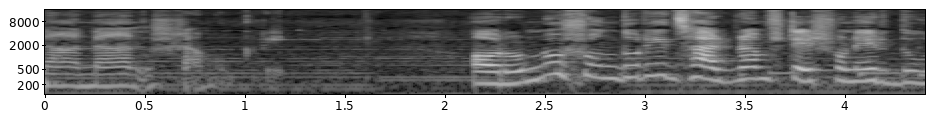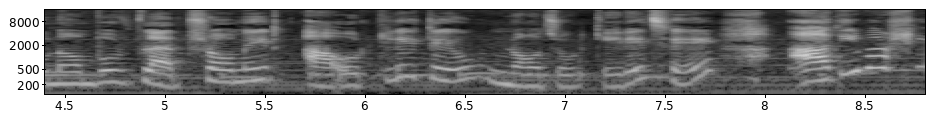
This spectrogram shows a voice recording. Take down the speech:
নানান সামগ্রী। অরণ্য সুন্দরী ঝাড়গ্রাম স্টেশনের দু নম্বর প্ল্যাটফর্মের আউটলেটেও নজর কেড়েছে আদিবাসী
